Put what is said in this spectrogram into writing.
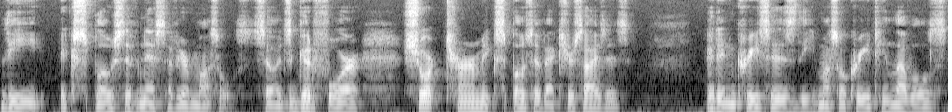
the explosiveness of your muscles. So it's good for short term explosive exercises. It increases the muscle creatine levels,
